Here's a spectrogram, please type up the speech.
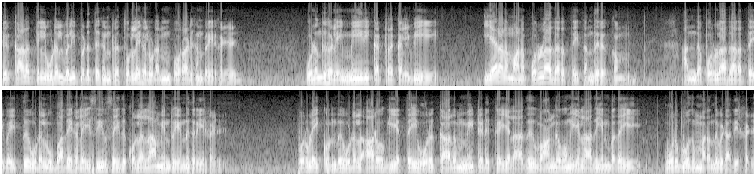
பிற்காலத்தில் உடல் வெளிப்படுத்துகின்ற தொல்லைகளுடன் போராடுகின்றீர்கள். ஒழுங்குகளை மீறி கற்ற கல்வி ஏராளமான பொருளாதாரத்தை தந்திருக்கும். அந்த பொருளாதாரத்தை வைத்து உடல் உபாதைகளை சீர் செய்து கொள்ளலாம் என்று எண்ணுகிறீர்கள். பொருளை கொண்டு உடல் ஆரோக்கியத்தை ஒரு காலம் மீட்டெடுக்க இயலாது வாங்கவும் இயலாது என்பதை ஒருபோதும் மறந்துவிடாதீர்கள்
